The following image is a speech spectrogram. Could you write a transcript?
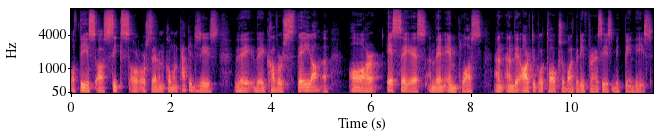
of these uh, six or, or, seven common packages. They, they cover Stata, uh, R, SAS, and then Mplus, and, and the article talks about the differences between these.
